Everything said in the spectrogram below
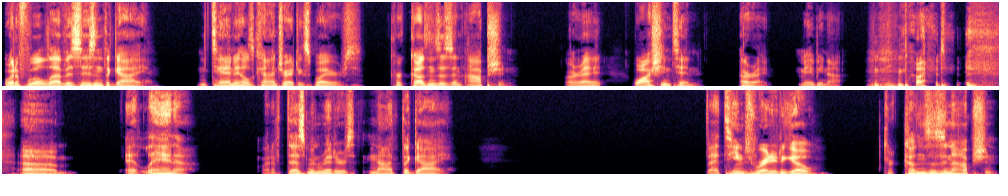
What if Will Levis isn't the guy and Tannehill's contract expires? Kirk Cousins is an option. All right. Washington. All right. Maybe not. but um, Atlanta. What if Desmond Ridder's not the guy? That team's ready to go. Kirk Cousins is an option.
